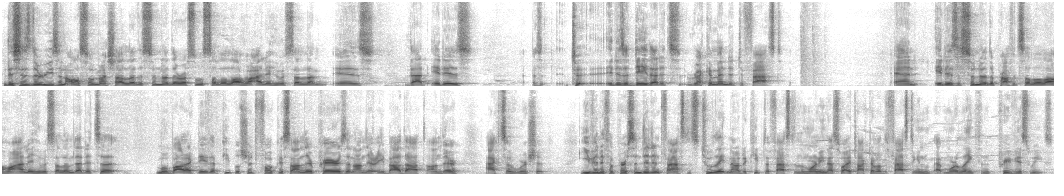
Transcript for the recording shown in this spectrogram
This is the reason also, mashallah, the sunnah of the Rasul Sallallahu Alaihi Wasallam is that it is, to, it is a day that it's recommended to fast. And it is a sunnah of the Prophet Sallallahu Alaihi Wasallam that it's a Mubarak day that people should focus on their prayers and on their ibadat, on their acts of worship. Even if a person didn't fast, it's too late now to keep the fast in the morning. That's why I talked about the fasting in, at more length in previous weeks.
